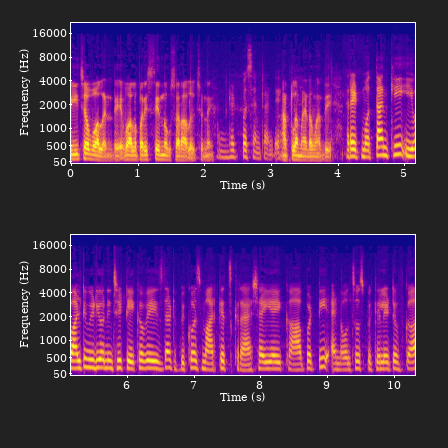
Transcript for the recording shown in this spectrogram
రీచ్ అవ్వాలంటే వాళ్ళ పరిస్థితి ఒకసారి ఆలోచన హండ్రెడ్ పర్సెంట్ అండి. అట్లా మేడం అది. రైట్ మొత్తానికి ఇవాళ వీడియో నుంచి take away is that because markets crash అయ్యాయి కాబట్టి అండ్ ఆల్సో స్పెక్యులేటివ్గా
